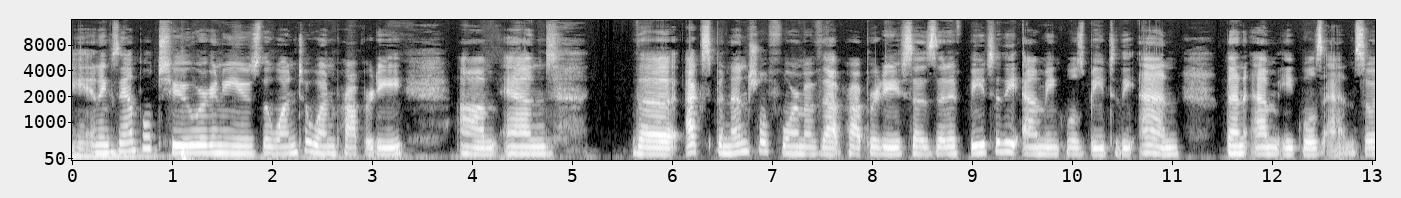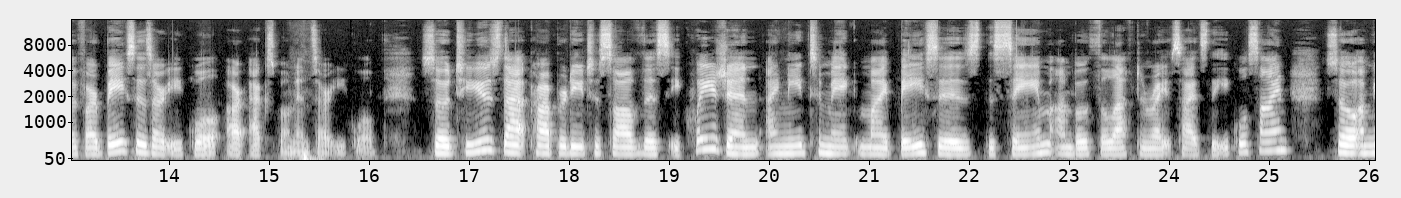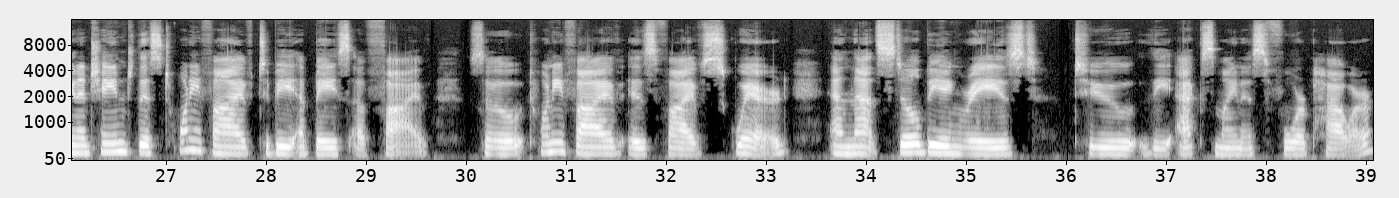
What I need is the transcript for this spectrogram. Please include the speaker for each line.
Speaker 1: In example two, we're going to use the one-to-one property um, and the exponential form of that property says that if b to the m equals b to the n, then m equals n. So if our bases are equal, our exponents are equal. So to use that property to solve this equation, I need to make my bases the same on both the left and right sides of the equal sign. So I'm going to change this 25 to be a base of 5. So 25 is 5 squared, and that's still being raised to the x minus 4 power.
